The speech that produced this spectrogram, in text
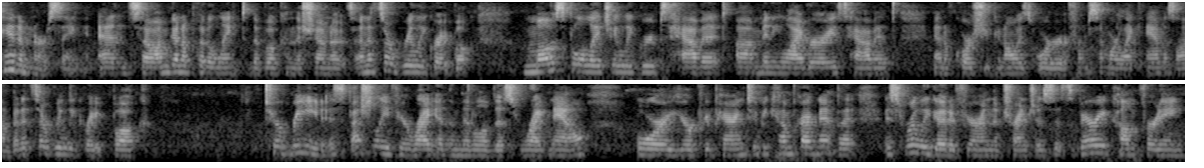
tandem nursing. And so I'm going to put a link to the book in the show notes. And it's a really great book. Most La Leche League groups have it, uh, many libraries have it, and of course, you can always order it from somewhere like Amazon. But it's a really great book to read, especially if you're right in the middle of this right now or you're preparing to become pregnant. But it's really good if you're in the trenches. It's very comforting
